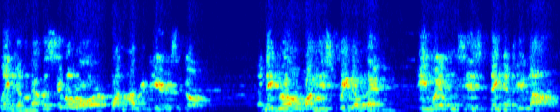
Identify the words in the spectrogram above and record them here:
Lincoln and the Civil War 100 years ago. The Negro won his freedom then, he wins his dignity now.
